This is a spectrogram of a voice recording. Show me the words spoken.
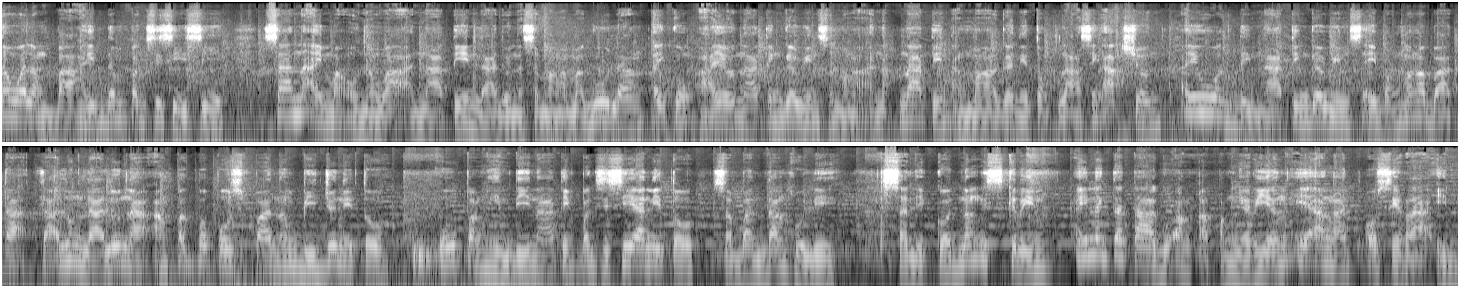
na walang bahid ng pagsisisi. Sana ay maunawaan natin lalo na sa mga magulang ay kung ayaw natin gawin sa mga anak natin ang mga ganitong klaseng aksyon ay huwag din natin gawin sa ibang mga bata lalong lalo na ang pagpo-post pa ng video nito upang hindi natin pagsisihan ito sa bandang huli. Sa likod ng screen ay nagtatago ang kapangyarihang iangat o sirain.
